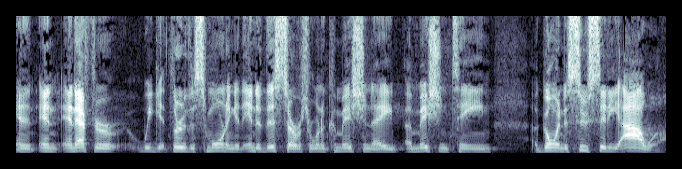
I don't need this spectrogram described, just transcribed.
And, and, and after we get through this morning, at the end of this service, we're going to commission a, a mission team going to Sioux City, Iowa.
